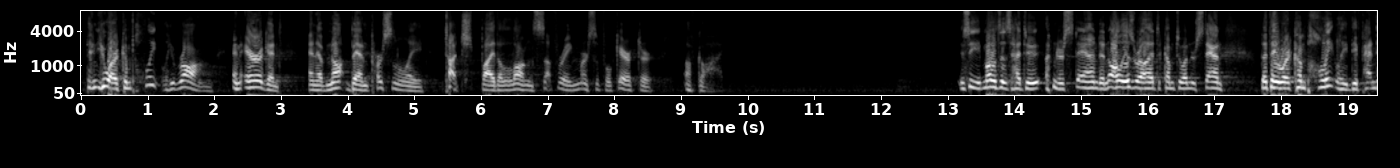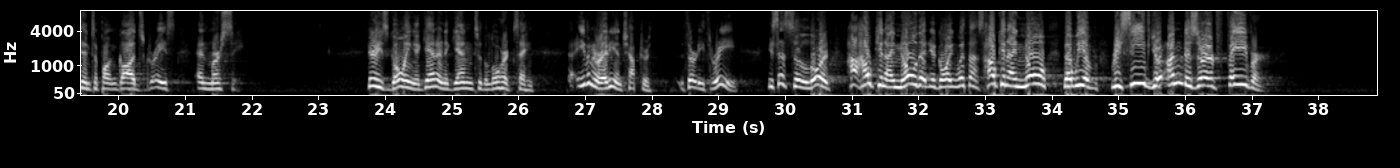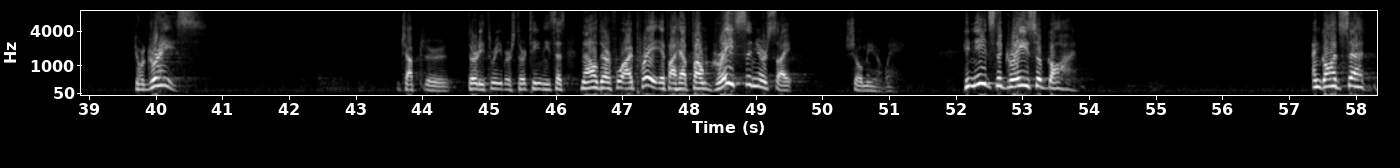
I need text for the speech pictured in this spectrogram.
then you are completely wrong and arrogant and have not been personally touched by the long suffering, merciful character of God. You see, Moses had to understand, and all Israel had to come to understand that they were completely dependent upon God's grace and mercy. Here he's going again and again to the Lord, saying, even already in chapter 33, he says to the Lord, how, how, can I know that you're going with us? How can I know that we have received your undeserved favor, your grace? Chapter 33, verse 13, he says, Now therefore I pray, if I have found grace in your sight, show me your way. He needs the grace of God. And God said,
